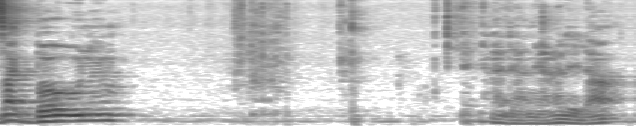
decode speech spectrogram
Zach Bone. la dernière, elle est là.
